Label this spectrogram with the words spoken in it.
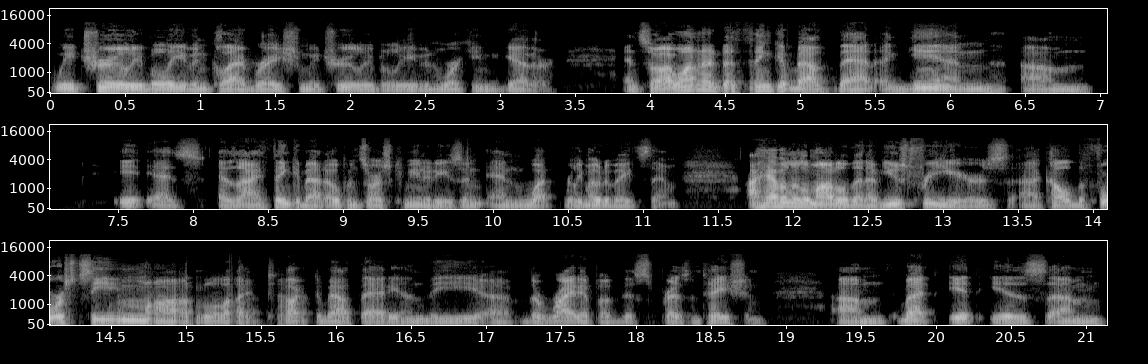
We truly believe in collaboration. We truly believe in working together. And so I wanted to think about that again um, it, as, as I think about open source communities and, and what really motivates them. I have a little model that I've used for years uh, called the 4C model. I talked about that in the, uh, the write-up of this presentation. Um, but it is um,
